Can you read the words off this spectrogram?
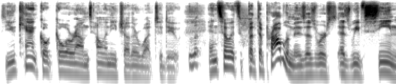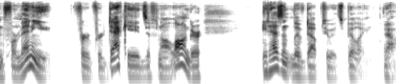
So you can't go go around telling each other what to do. Look- And so it's. But the problem is, as we're as we've seen for many for for decades, if not longer, it hasn't lived up to its billing Yeah.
